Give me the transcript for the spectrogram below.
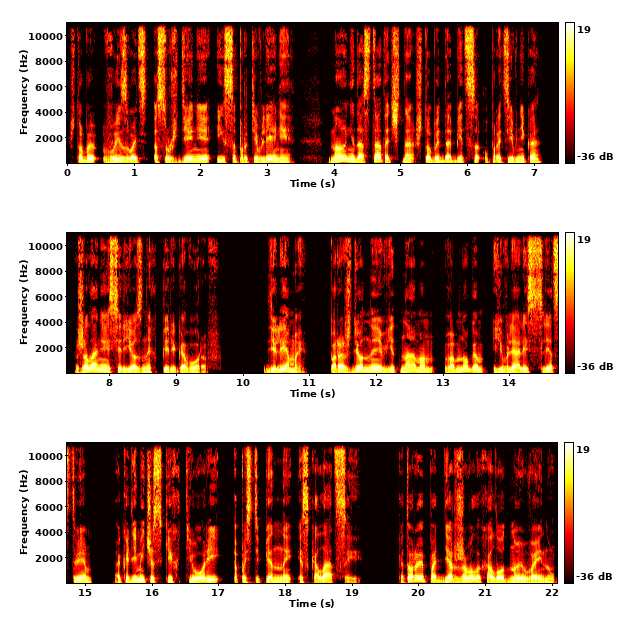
чтобы вызвать осуждение и сопротивление, но недостаточно, чтобы добиться у противника желания серьезных переговоров. Дилеммы, порожденные Вьетнамом, во многом являлись следствием академических теорий о постепенной эскалации, которая поддерживала холодную войну.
